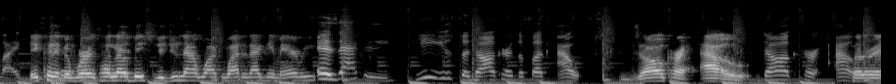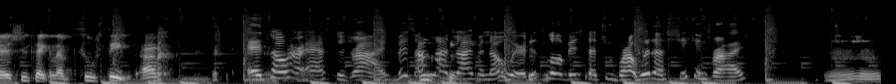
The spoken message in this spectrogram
Like it could have been worse. Hello, bitch. Did you not watch Why Did I Get Married? Exactly. He used to dog her the fuck out. Dog her out. Dog her out. Told her ass she taking up two seats. and told her ass to drive. Bitch, I'm not driving nowhere. This little bitch that you brought with us, she can drive. Mm-hmm.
